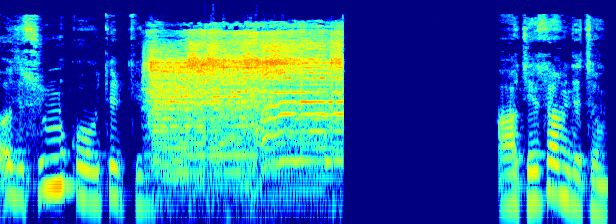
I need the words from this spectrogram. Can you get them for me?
어제 술 먹고 어쩔 때. 아, 죄송합니다. 저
